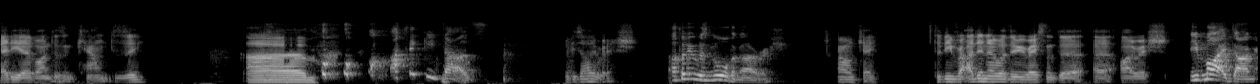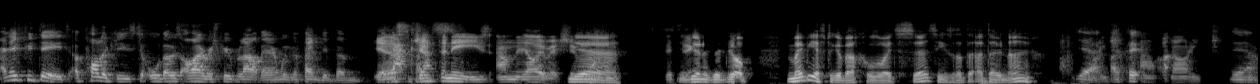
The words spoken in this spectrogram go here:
Eddie Irvine doesn't count, does he? Um, I think he does. He's Irish. I thought he was Northern Irish. Oh, okay. Did he? I didn't know whether he raced under uh, Irish he might have done, and if he did, apologies to all those Irish people out there, and we've offended them. Yeah, that's the Japanese and the Irish. Yeah, you're doing a good job. Maybe you have to go back all the way to Surtees. I, I don't know. Yeah, I think. Oh, yeah.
